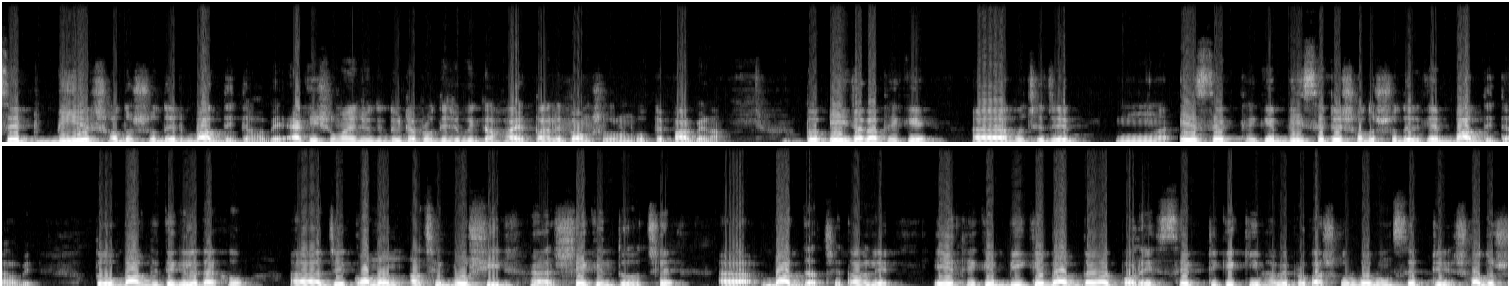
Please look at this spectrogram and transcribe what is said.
সেট বি এর সদস্যদের বাদ দিতে হবে। একই সময়ে যদি দুইটা প্রতিযোগিতা হয়, তাহলে তো অংশগ্রহণ করতে পারবে না। তো এই জায়গা থেকে হচ্ছে যে এ সেট থেকে বি সেটের সদস্যদেরকে বাদ দিতে হবে। তো বাদ দিতে গেলে দেখো যে কমন আছে বসির হ্যাঁ সে কিন্তু হচ্ছে বাদ যাচ্ছে। তাহলে এ থেকে বি কে বাদ দেওয়ার পরে সেটটিকে কীভাবে প্রকাশ করব এবং সেটটির সদস্য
